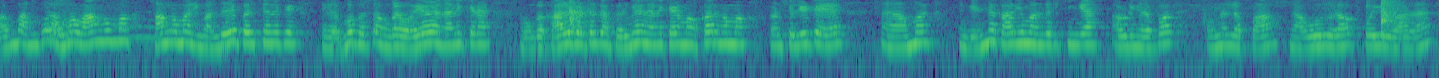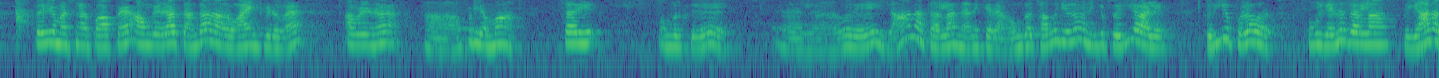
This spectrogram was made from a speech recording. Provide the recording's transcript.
ரொம்ப அன்போட அம்மா வாங்கம்மா வாங்கம்மா நீங்கள் வந்ததே பெருசு எனக்கு. நீங்கள் ரொம்ப பெருசாக உங்களை உயர நினைக்கிறேன். உங்கள் கால்பட்டது நான் பெருமையாக நினைக்கிறேம்மா உட்காருங்கம்மா அப்படின்னு சொல்லிட்டு அம்மா நீங்கள் என்ன காரியமாக வந்திருக்கீங்க? அப்படிங்கிறப்ப ஒன்றும் இல்லைப்பா நான் ஒரு ஊராக போய் வரேன். பெரிய மனுஷங்களை பார்ப்பேன். அவங்க ஏதாவது தந்தால் நான் அதை வாங்கிக்கிடுவேன். அப்படின்னு அப்படியாம்மா. சரி உங்களுக்கு அவர் யானை தரலாம்னு நினைக்கிறேன்? உங்கள் தகுதியெல்லாம் நீங்கள் பெரிய ஆள் பெரிய புலவர். உங்களுக்கு என்ன தரலாம்? இப்போ யானை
